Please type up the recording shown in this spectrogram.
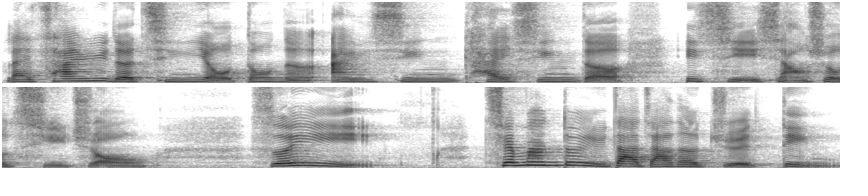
来参与的亲友都能安心、开心的一起享受其中。所以，千曼对于大家的决定，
